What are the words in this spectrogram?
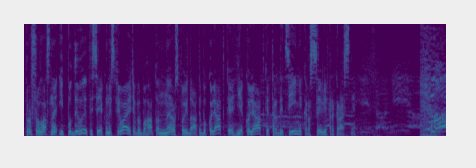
Прошу власне і подивитися, як вони співають, аби багато не розповідати. Бо колядки є колядки традиційні, красиві, прекрасні. 你说你有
